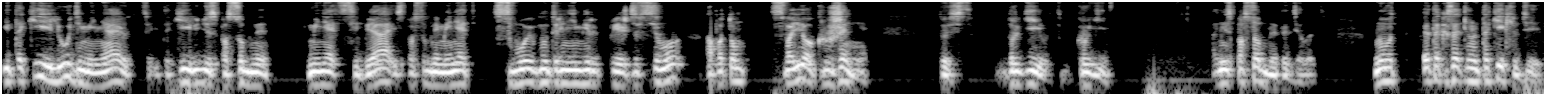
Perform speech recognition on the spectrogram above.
И такие люди меняются, и такие люди способны менять себя и способны менять свой внутренний мир прежде всего, а потом свое окружение, то есть другие вот круги. Они способны это делать. Но вот это касательно таких людей.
